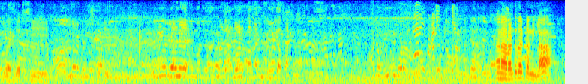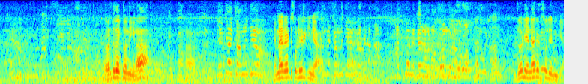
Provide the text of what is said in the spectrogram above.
நல்லா ஜெர்சி அண்ணா ரெண்டு தட்டு வந்தீங்களா? ரெண்டு தட்டு வந்தீங்களா? ஆஹா. என்ன ரேட்டு சொல்லியிருக்கீங்க? ஜோடி என்ன ரேட் சொல்லியிருக்கீங்க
